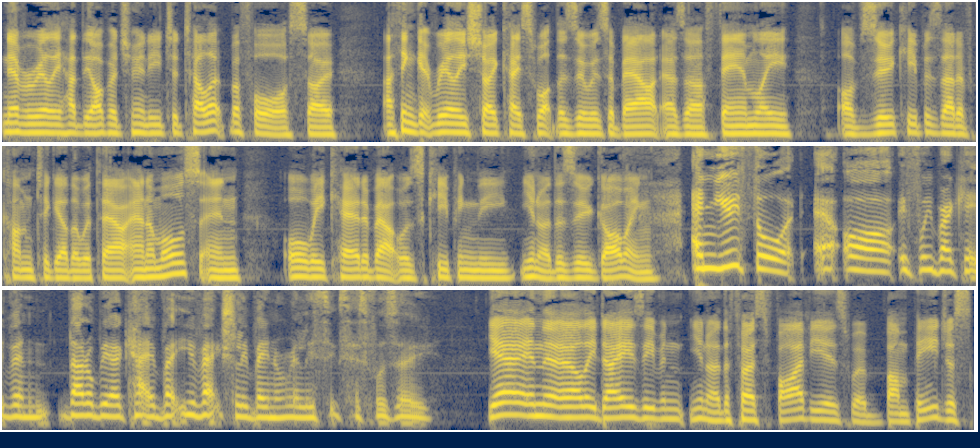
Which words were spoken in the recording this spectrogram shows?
never really had the opportunity to tell it before, so I think it really showcased what the zoo is about as a family of zookeepers that have come together with our animals and. All we cared about was keeping the, you know, the zoo going. And you thought, uh, oh, if we break even, that'll be okay. But you've actually been a really successful zoo. Yeah, in the early days, even, you know, the first five years were bumpy, just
